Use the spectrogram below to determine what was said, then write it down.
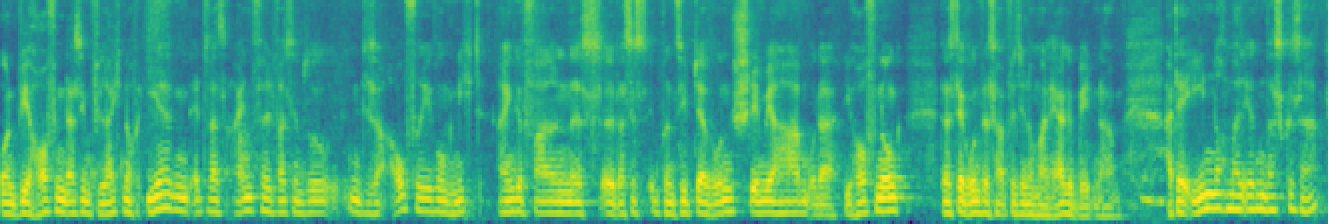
Und wir hoffen, dass ihm vielleicht noch irgendetwas einfällt, was ihm so in dieser Aufregung nicht eingefallen ist. Äh, Das ist im Prinzip der Wunsch, den wir haben, oder die Hoffnung. Das ist der Grund, weshalb wir Sie noch mal hergebeten haben. Hat er Ihnen noch mal irgendwas gesagt?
